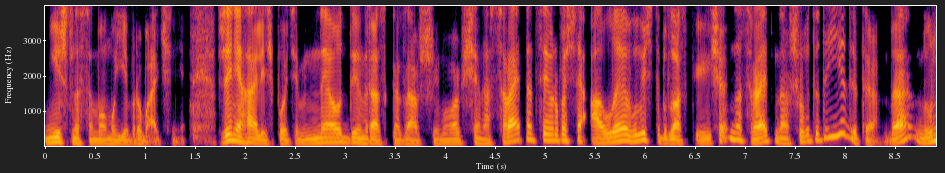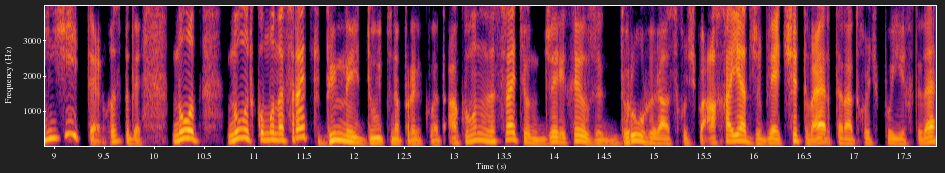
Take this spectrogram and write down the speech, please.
ніж на самому Євробаченні. Женя Галіч потім не один раз казав, що йому взагалі насрать на це Євробачення, але вибачте, будь ласка, якщо насрать, на що ви туди їдете? Да? Ну не їдьте, господи. Ну от, ну от кому насрать, туди не йдуть, наприклад. А кому не насрать, он Джері Хейл вже другий раз хоче, по- а Хаят же, блядь, четвертий раз хоче поїхати. Да?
